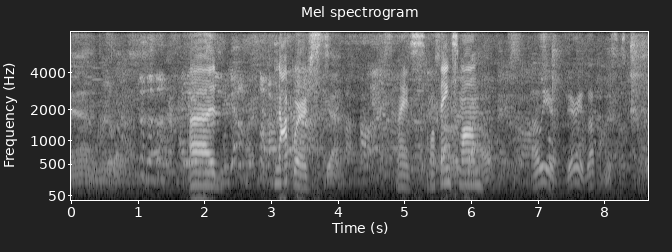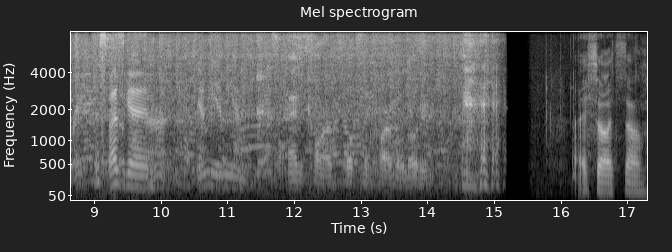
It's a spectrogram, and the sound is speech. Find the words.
and what else? Uh, knockwurst. Yeah. Nice. Well, thanks, mom. Oh, you're very welcome. This is great. This was good. Ah, yummy, yummy, yummy. And carb, ultimate carb loading. Alright, so it's um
